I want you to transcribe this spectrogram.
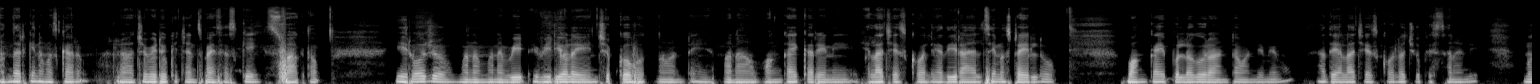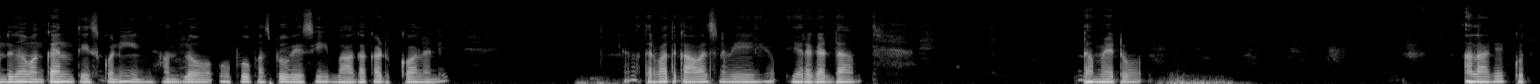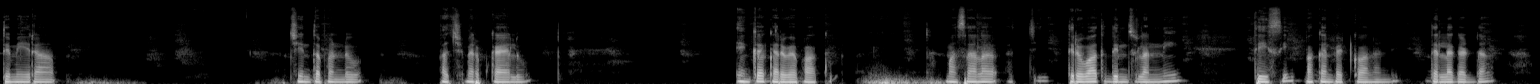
అందరికీ నమస్కారం. రాజవేడు కిచెన్ స్పైసెస్‌కి స్వాగతం. ఈరోజు మనం మన వీ వీడియోలో ఏం చెప్పుకోబోతున్నాం అంటే, మన వంకాయ కర్రీని ఎలా చేసుకోవాలి, అది రాయలసీమ స్టైల్‌లో వంకాయ పుల్లగూర అంటామండి మేము. అది ఎలా చేసుకోవాలో చూపిస్తానండి. ముందుగా వంకాయలను తీసుకొని అందులో ఉప్పు, పసుపు వేసి బాగా కడుక్కోవాలండి. తర్వాత కావాల్సినవి ఎర్రగడ్డ టమాటో అలాగే కొత్తిమీర చింతపండు, పచ్చిమిరపకాయలు ఇంకా కరివేపాకు. మసాలా తరువాత దినుసులన్నీ తీసి పక్కన పెట్టుకోవాలండి. తెల్లగడ్డ,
